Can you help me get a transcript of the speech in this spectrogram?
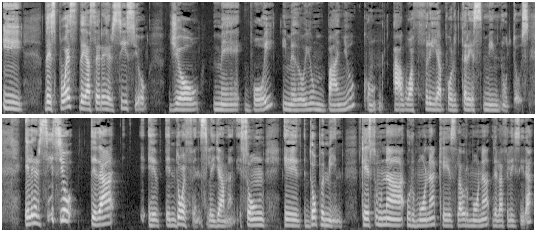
Y después de hacer ejercicio, yo me voy y me doy un baño con agua fría por tres minutos. El ejercicio te da eh, le llaman, son eh, dopamine, que es una hormona que es la hormona de la felicidad.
